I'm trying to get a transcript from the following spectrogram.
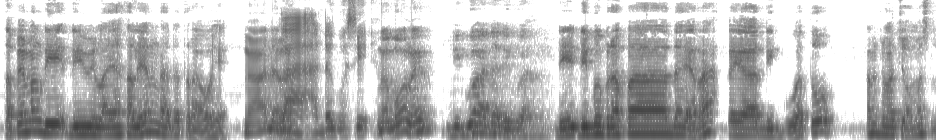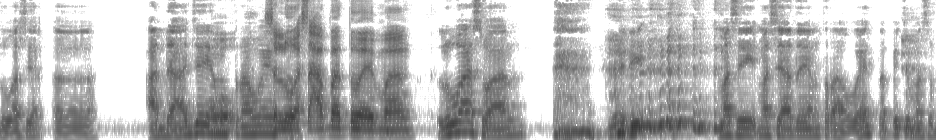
Tapi emang di di wilayah kalian nggak ada terawih ya? Nggak ada lah. Nggak ada gue sih. Nggak boleh. di gua ada di gua Di di beberapa daerah kayak di gua tuh kan Villa Ciamis luas ya. eh, ada aja yang Oh, terawih. Seluas apa tuh emang? luas Wan. Jadi masih masih ada yang terawih tapi cuma 11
